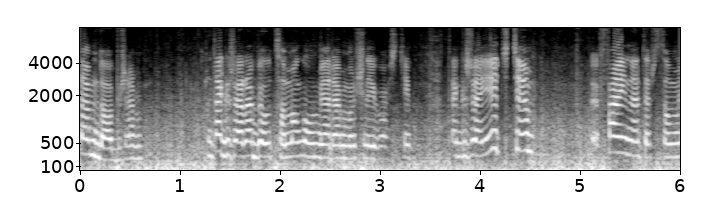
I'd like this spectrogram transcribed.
tam dobrze. Także robią co mogą w miarę możliwości. Także jedźcie. Fajne też są y,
